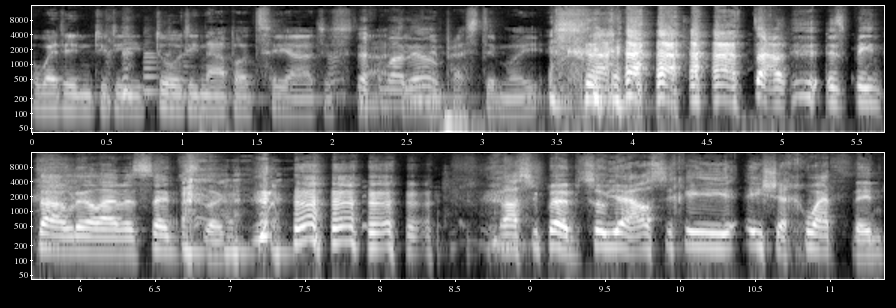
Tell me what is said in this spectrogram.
A wedyn dwi wedi dod i nabod ti a just na, dwi'n impressed dim mwy. It's been downhill ever since, look. That's superb. So, yeah, os ych chi eisiau chwerthin,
